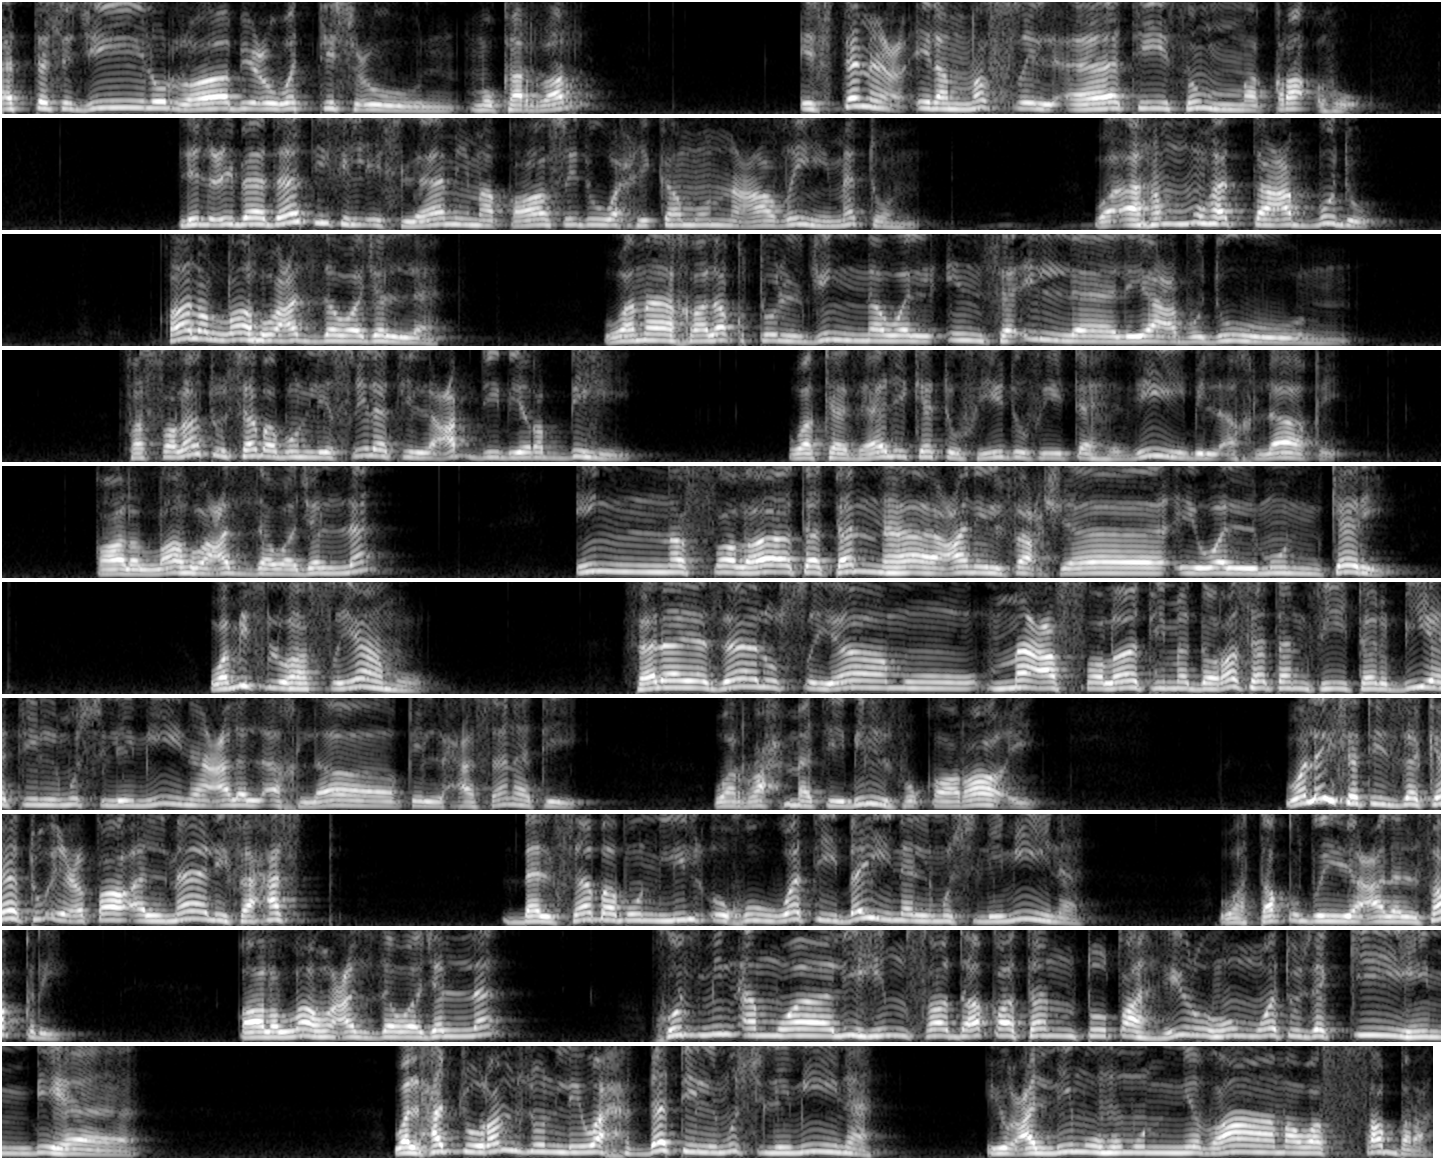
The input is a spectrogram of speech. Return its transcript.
التسجيل الرابع والتسعون. مكرر. استمع إلى النص الآتي ثم اقرأه. للعبادات في الإسلام مقاصد وحكم عظيمة وأهمها التعبد. قال الله عز وجل وما خلقت الجن والإنس إلا ليعبدون فالصلاة سبب لصلة العبد بربه وكذلك تفيد في تهذيب الأخلاق. قال الله عز وجل إن الصلاة تنهى عن الفحشاء والمنكر ومثلها الصيام فلا يزال الصيام مع الصلاة مدرسة في تربية المسلمين على الأخلاق الحسنة والرحمة بالفقراء. وليست الزكاة إعطاء المال فحسب بل سبب للأخوة بين المسلمين وتقضي على الفقر. قال الله عز وجل خذ من أموالهم صدقة تطهرهم وتزكيهم بها. والحج رمز لوحدة المسلمين يعلمهم النظام والصبر.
